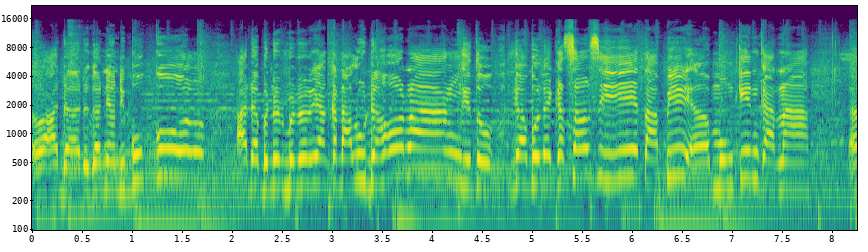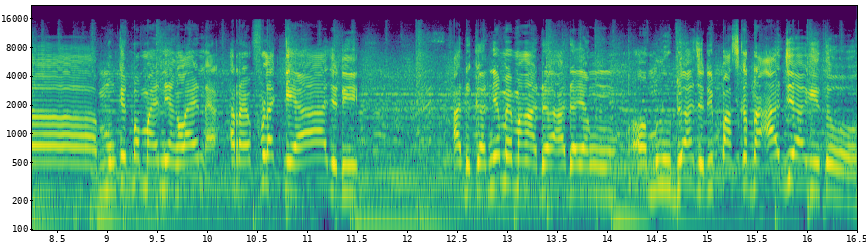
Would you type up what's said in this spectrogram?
ada adegan yang dipukul, ada bener-bener yang kena ludah orang gitu. Nggak boleh kesel sih, tapi uh, mungkin karena uh, mungkin pemain yang lain refleks ya, jadi adegannya memang ada ada yang uh, meludah, jadi pas kena aja gitu.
